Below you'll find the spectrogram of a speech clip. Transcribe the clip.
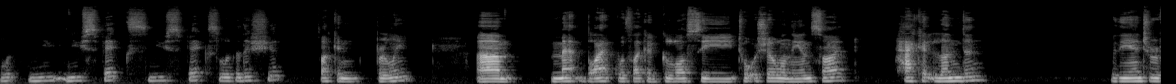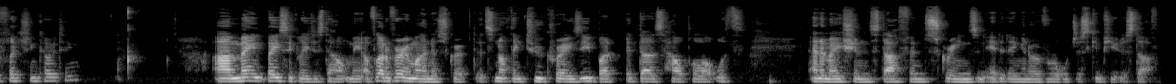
look, new, new specs, new specs. Look at this shit. Fucking brilliant. Um, matte black with like a glossy tortoiseshell on the inside. Hackett London with the anti-reflection coating. Um, main, basically just to help me. I've got a very minor script. It's nothing too crazy, but it does help a lot with animation stuff and screens and editing and overall just computer stuff.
